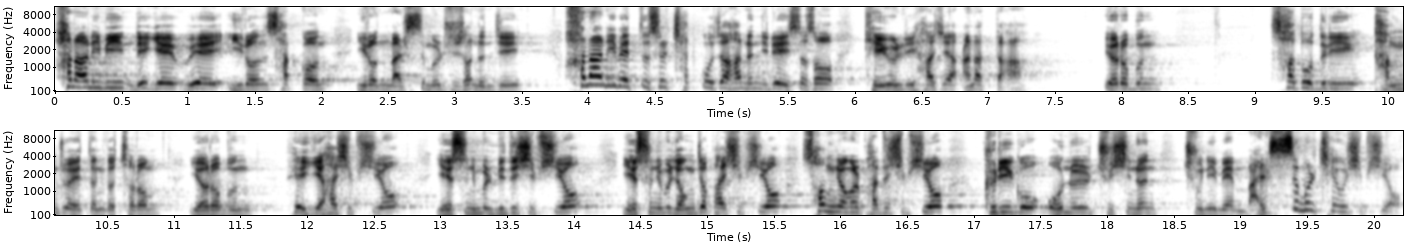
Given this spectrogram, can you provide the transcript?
하나님이 내게 왜 이런 사건, 이런 말씀을 주셨는지 하나님의 뜻을 찾고자 하는 일에 있어서 게을리하지 않았다. 여러분 사도들이 강조했던 것처럼 여러분 회개하십시오. 예수님을 믿으십시오. 예수님을 영접하십시오. 성령을 받으십시오. 그리고 오늘 주시는 주님의 말씀을 채우십시오.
